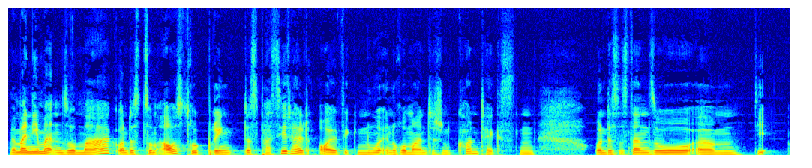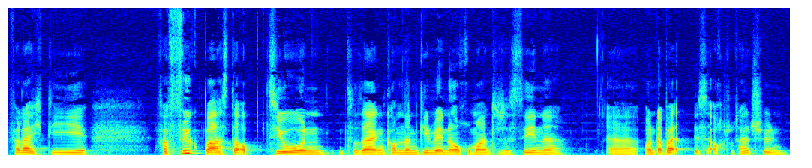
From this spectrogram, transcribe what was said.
wenn man jemanden so mag und das zum Ausdruck bringt, das passiert halt häufig nur in romantischen Kontexten. Und das ist dann so ähm, die, vielleicht die verfügbarste Option, zu sagen, komm, dann gehen wir in eine romantische Szene. Äh, und aber ist auch total schön,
